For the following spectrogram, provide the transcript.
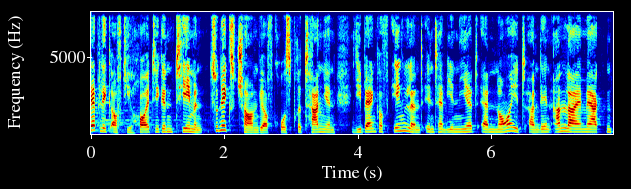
Der Blick auf die heutigen Themen. Zunächst schauen wir auf Großbritannien. Die Bank of England interveniert erneut an den Anleihemärkten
